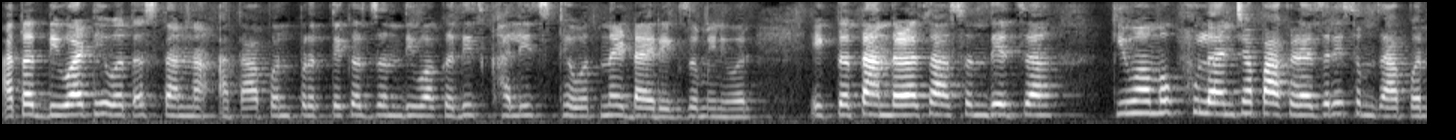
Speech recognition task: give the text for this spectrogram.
आता दिवा ठेवत असताना आता आपण प्रत्येकच जण दिवा कधीच खालीच ठेवत नाही डायरेक्ट जमिनीवर. एक तर तांदळाचा आसन देत जा किंवा मग फुलांच्या पाकळ्या जरी समजा आपण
